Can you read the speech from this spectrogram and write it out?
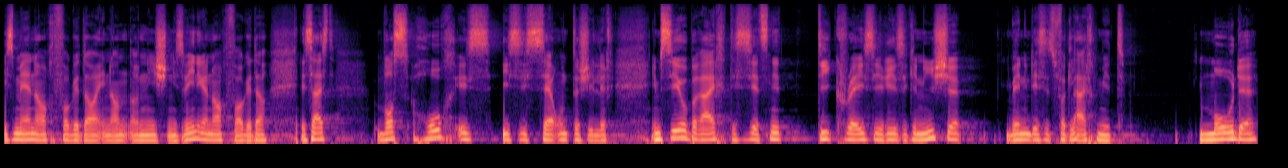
ist mehr Nachfrage da, in anderen Nischen ist weniger Nachfrage da. Das heißt, was hoch ist, ist, ist sehr unterschiedlich. Im SEO-Bereich, das ist jetzt nicht die crazy riesige Nische, wenn ich das jetzt vergleiche mit Mode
